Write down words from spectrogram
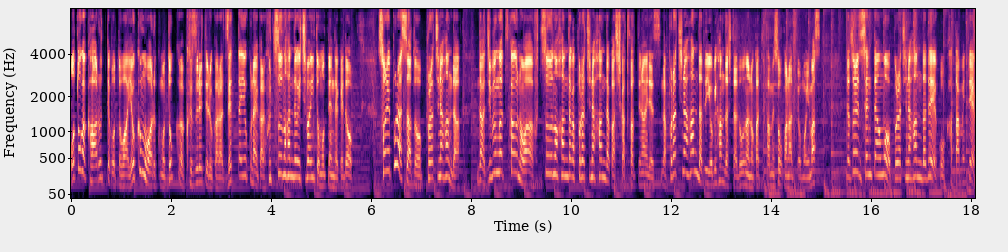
音が変わるってことは良くも悪くもどっかが崩れてるから絶対良くないから普通のハンダが一番いいと思ってんだけどそれプラスあとプラチナハンダ。だから自分が使うのは普通のハンダかプラチナハンダかしか使ってないです。だからプラチナハンダで予備ハンダしたらどうなのかって試そうかなって思います。じゃあとりあえず先端をプラチナハンダでこう固めて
